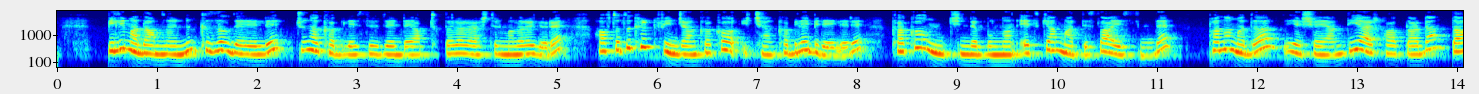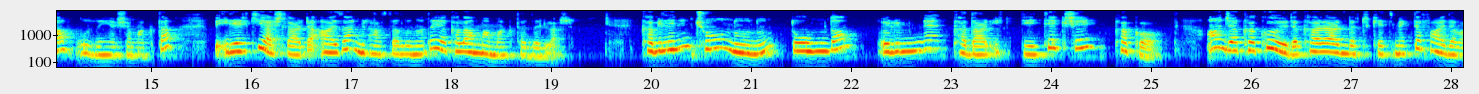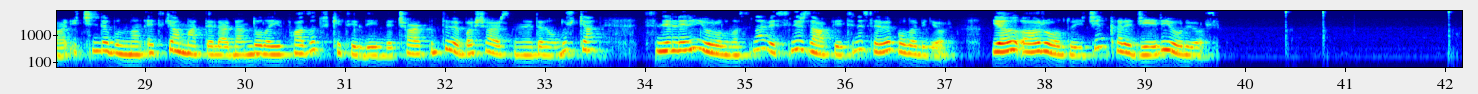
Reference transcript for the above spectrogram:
Bilim adamlarının Kızılderili Cuna kabilesi üzerinde yaptıkları araştırmalara göre haftada 40 fincan kakao içen kabile bireyleri kakaonun içinde bulunan etken madde sayesinde Panama'da yaşayan diğer halklardan daha uzun yaşamakta ve ileriki yaşlarda Alzheimer hastalığına da yakalanmamaktadırlar. Kabilenin çoğunluğunun doğumdan ölümüne kadar içtiği tek şey kakao. Ancak kakaoyu da kararında tüketmekte fayda var. İçinde bulunan etken maddelerden dolayı fazla tüketildiğinde çarpıntı ve baş ağrısına neden olurken sinirlerin yorulmasına ve sinir zafiyetine sebep olabiliyor. Yağı ağır olduğu için karaciğeri yoruyor.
